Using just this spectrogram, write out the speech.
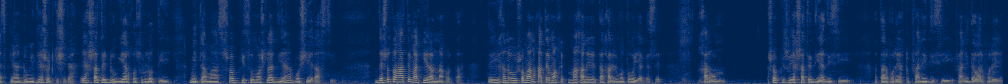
আজকে আর ডুগি দিয়া সটকি সিরা। একসাথে ডুগি আর খসুল্লতি মির্কা মাছ সব কিছু মশলা দিয়া বসিয়ে রাখছি। দেশে তো হাতে মাখিয়ে রান্না করতা। তো এইখানেও সমান হাতে মাখানি তরকারির মতো হইয়া গেছে। কারণ সব কিছু একসাথে দিয়া দিছি তারপরে একটু পানি দিছি। পানি দেওয়ার পরে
